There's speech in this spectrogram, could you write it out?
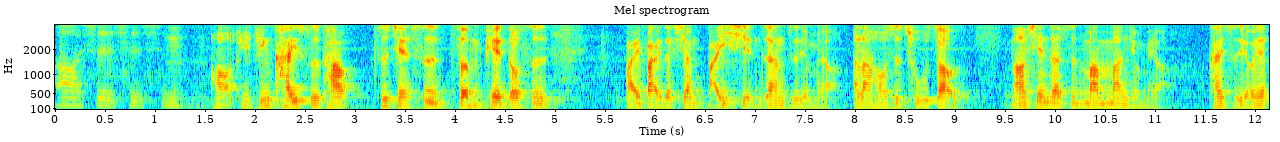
哦，是是是，嗯嗯，好，已经开始，它之前是整片都是白白的，像白藓这样子，有没有？啊？然后是粗糙的，然后现在是慢慢有没有？开始有点。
